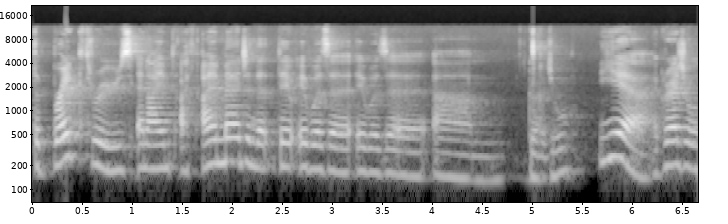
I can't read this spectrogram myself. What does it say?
the breakthroughs, and I I, I imagine that there, it was a it was a um, Gradual. Yeah a gradual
